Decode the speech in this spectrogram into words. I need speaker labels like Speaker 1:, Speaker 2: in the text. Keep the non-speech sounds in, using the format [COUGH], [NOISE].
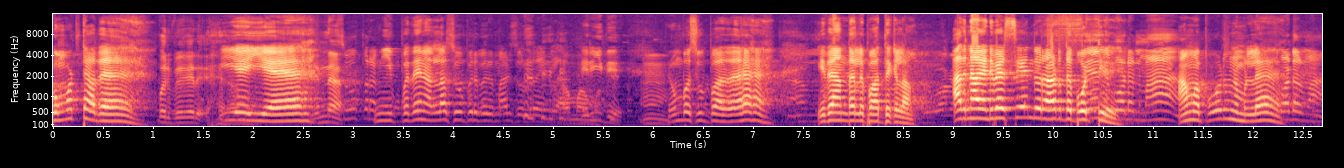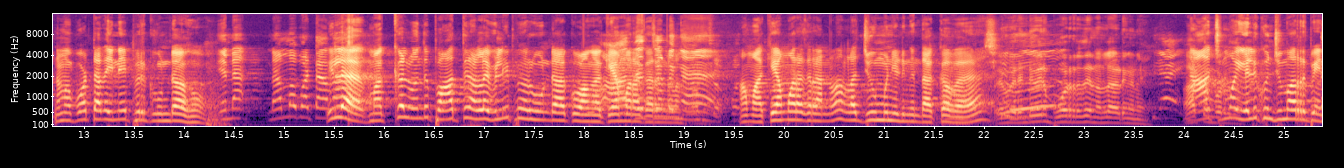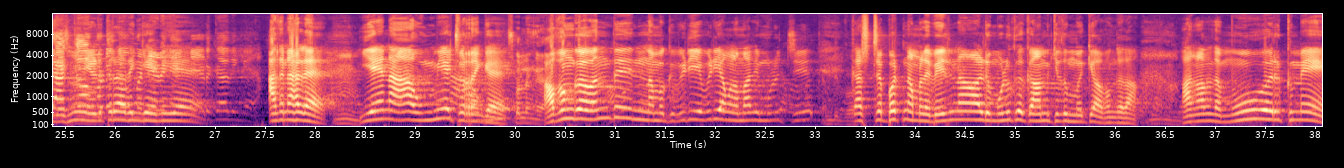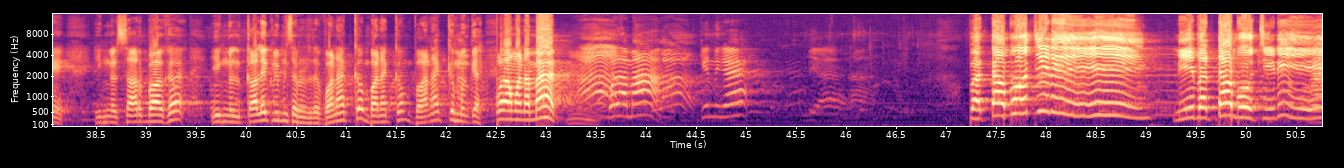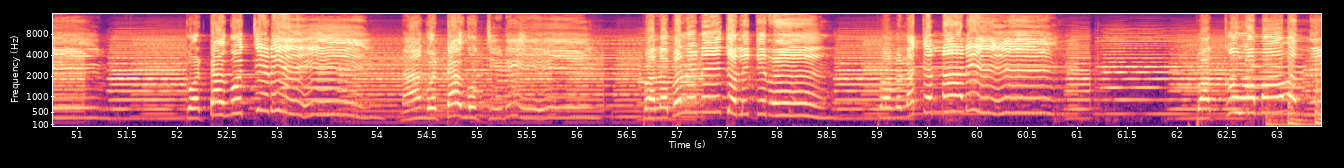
Speaker 1: குமட்டாத
Speaker 2: ஒரு பேரு.
Speaker 1: ஐயே
Speaker 2: என்ன?
Speaker 1: நீ இப்பதே நல்லா சூப்பர் பேர் மாதிரி சொல்றீங்களா தெரியுது. ரொம்ப சூப்பாத இதா இருந்தாலும் பாத்துக்கலாம் அதனால ரெண்டு பேரும் சேர்ந்து ஒரு ஆட்டத்தை போட்டு.
Speaker 3: போடணுமா?
Speaker 1: ஆமா போடணும்ல.
Speaker 3: போடணுமா?
Speaker 1: நம்ம போட்டாதான் இணைப்பிற்கு உண்டாகும்.
Speaker 3: என்ன? நம்ம பட்டா
Speaker 1: இல்ல மக்கள் வந்து பார்த்து நல்லா விழிப்புணர்வு உண்டாக்குவாங்க கேமராக்காரங்க. ஆமா கேமராக்காரங்க நல்லா ஜூம் பண்ணிடுங்க இந்த அக்காவை.
Speaker 2: ரெண்டு பேரும் போடுறதே நல்லா எடுங்கண்ணே.
Speaker 1: நான் சும்மா எலி குஞ்சு மாதிரி இருப்பேன் நீ எடுத்துறாதீங்க என்னைய. அதனால ஏன்னா உண்மையே சொல்றேங்க. அவங்க வந்து நமக்கு விடிய விடிய அவங்கள மாதிரி முழிச்சு கஷ்டப்பட்டு நம்மளை வெளிநாடு முழுக்க காமிக்கிறது முக்கியம் அவங்க தான். அதனால இந்த மூவருக்குமே எங்கள் சார்பாக எங்கள் கலைக்குழுவின் சார்பாக வணக்கம் வணக்கம் வணக்கம் போலாமா நம்ம? போலாமா? என்னங்க
Speaker 3: பட்டாம்பூச்சிடி நீ பட்டாம்பூச்சிடி கொட்டாங்குச்சிடி. நான் கொட்டாங்குச்சிடி. பல பலன்னு சொல்லிக்கிறேன் பவள கண்ணாடி. பக்குவமா வந்து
